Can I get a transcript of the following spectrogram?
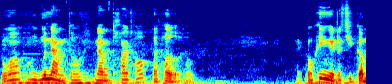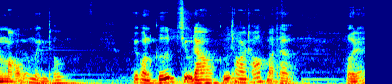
Đúng không? Không cứ nằm thôi nằm thoi thóp và thở thôi. Có khi người ta chỉ cầm máu cho mình thôi. Chứ còn cứ chịu đau cứ thoi thóp mà thở. Ở đấy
